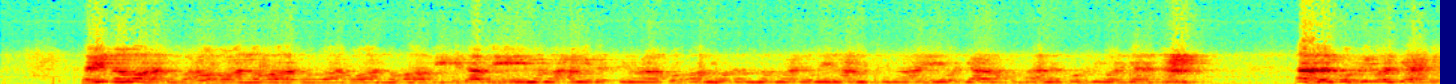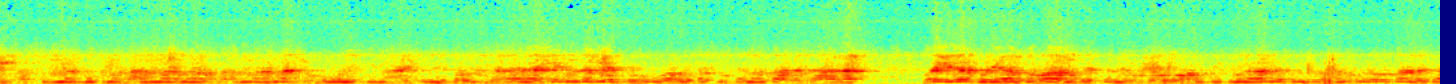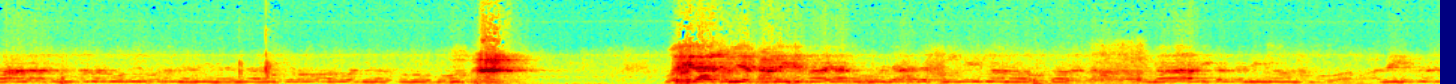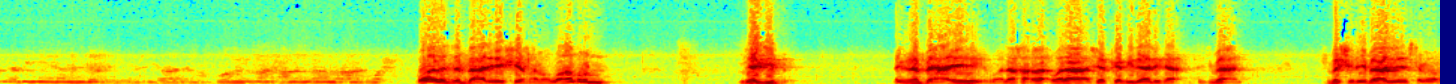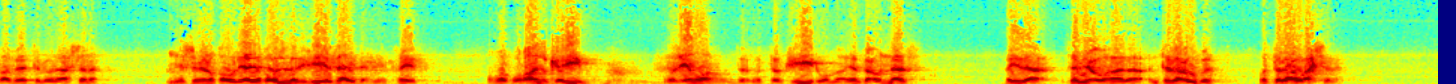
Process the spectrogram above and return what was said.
فإن الله وهو أن الله وهو أن الله في كتابه إنما حمد استماع القرآن وذم المعرضين عن استماعه وجعلهم أهل الكفر والجهل. أهل الكفر والجهل. الصم البكم فأما ما فأما مدحه لاستماع كل قول تعالى شيء لم يذكره الله قط كما قال تعالى. وإذا قرئ القرآن فاستمعوا له وأنصتوا لعلكم ترحمون وقال تعالى إنما المؤمنون الذين إذا ذكر الله وجلت قلوبهم وإذا تليت عليهم آياته زادتهم إيمانا وقال تعالى أولئك الذين أنعم الله عليهم من النبيين من ذرية آدم وممن حملنا مع نوح وهذا ذنب عليه الشيخ رحمه الله أمر يجب أن ينبه عليه ولا ولا شك في ذلك إجماعا. يبشر العباد الذين يستمعون القول فيتبعون أحسنه. يستمعون القول يعني القول الذي فيه الفائدة فيه الخير. وهو القرآن الكريم والعظة والتذكير وما ينفع الناس. فإذا سمعوا هذا انتفعوا به واتبعوا أحسنه.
